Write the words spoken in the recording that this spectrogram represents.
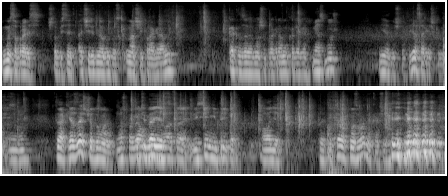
Мы собрались, чтобы снять очередной выпуск нашей программы. Как назовем нашу программу, коллега? Мясо будешь? Нет, ну что ты, я с орешками. сейчас. Угу. Так, я знаешь, что думаю? Наша программа У тебя есть- «Весенний трипер». Молодец. Блядь, У тебя вот название, конечно.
